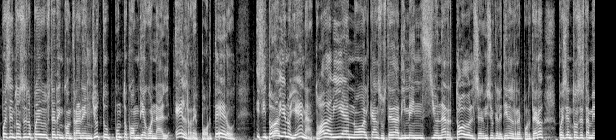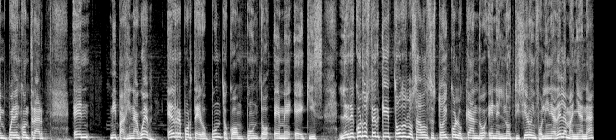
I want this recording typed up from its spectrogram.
pues entonces lo puede usted encontrar en youtube.com diagonal el reportero. Y si todavía no llena, todavía no alcanza usted a dimensionar todo el servicio que le tiene el reportero, pues entonces también puede encontrar en mi página web elreportero.com.mx. Le recuerdo a usted que todos los sábados estoy colocando en el noticiero Infolínea de la mañana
